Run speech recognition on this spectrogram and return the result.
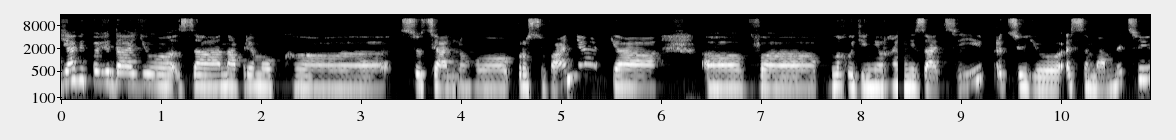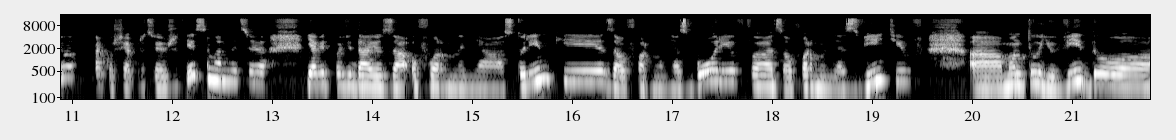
Я відповідаю за напрямок е, соціального просування. Я е, в благодійній організації працюю СММницею. Також я працюю в житті СММницею. Я відповідаю за оформлення сторінки, за оформлення зборів, е, за оформлення звітів, монтую відео,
